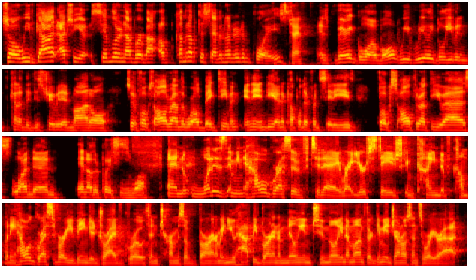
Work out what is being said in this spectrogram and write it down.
So we've got actually a similar number about uh, coming up to 700 employees. Okay. It's very global. We really believe in kind of the distributed model. So folks all around the world, big team in, in India and a couple different cities, folks all throughout the US, London, and other places as well. And what is, I mean, how aggressive today, right? Your stage and kind of company, how aggressive are you being to drive growth in terms of burn? I mean, you happy burning a million, two million a month, or give me a general sense of where you're at?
